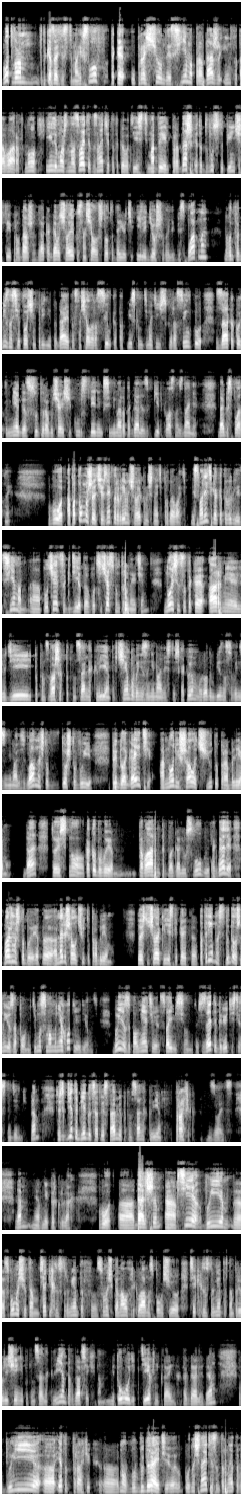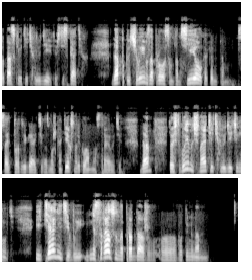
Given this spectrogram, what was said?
Вот вам в доказательство моих слов такая упрощенная схема продажи инфотоваров. Но или можно назвать это, знаете, это такая вот есть модель продаж, это двуступенчатые продажи. Да, когда вы человеку сначала что-то даете или дешево, или бесплатно, но в инфобизнесе это очень принято, да, это сначала рассылка, подписка на тематическую рассылку за какой-то мега супер обучающий курс, тренинг, семинар и так далее, за какие-то классные знания, да, бесплатные. Вот. А потом уже через некоторое время человеку начинаете продавать. И смотрите, как это выглядит схема. А, получается, где-то вот сейчас в интернете носится такая армия людей, потен... ваших потенциальных клиентов, чем бы вы ни занимались, то есть каким родом бизнеса вы ни занимались. Главное, чтобы то, что вы предлагаете, оно решало чью-то проблему. Да? То есть, ну, какой бы вы товар не предлагали, услугу и так далее, важно, чтобы это, она решала чью-то проблему. То есть у человека есть какая-то потребность, вы должны ее заполнить. Ему самому неохота ее делать, вы ее заполняете своими силами. То есть за это берете, естественно, деньги. Да? То есть где-то бегает, соответственно, армия потенциальных клиентов, трафик называется, да, в некоторых кругах. Вот. А, дальше. А, все вы э, с помощью там, всяких инструментов, э, с помощью каналов рекламы, с помощью всяких инструментов там, привлечения потенциальных клиентов, да, всяких там методик, техник тайных и так далее, да, вы э, этот трафик, ну, вы выбираете, вы начинаете из интернета вытаскивать этих людей, то есть искать их да, по ключевым запросам, там, SEO, как там сайт продвигаете, возможно, контекстную рекламу настраиваете, да, то есть вы начинаете этих людей тянуть. И тянете вы не сразу на продажу, э, вот именно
